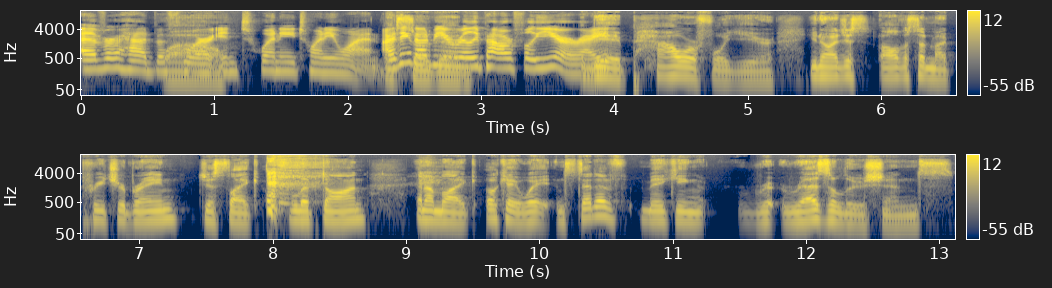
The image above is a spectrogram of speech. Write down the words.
ever had before wow. in 2021. That's I think so that'd be good. a really powerful year, right? It'd be a powerful year. You know, I just all of a sudden my preacher brain just like flipped on, and I'm like, okay, wait, instead of making re- resolutions.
